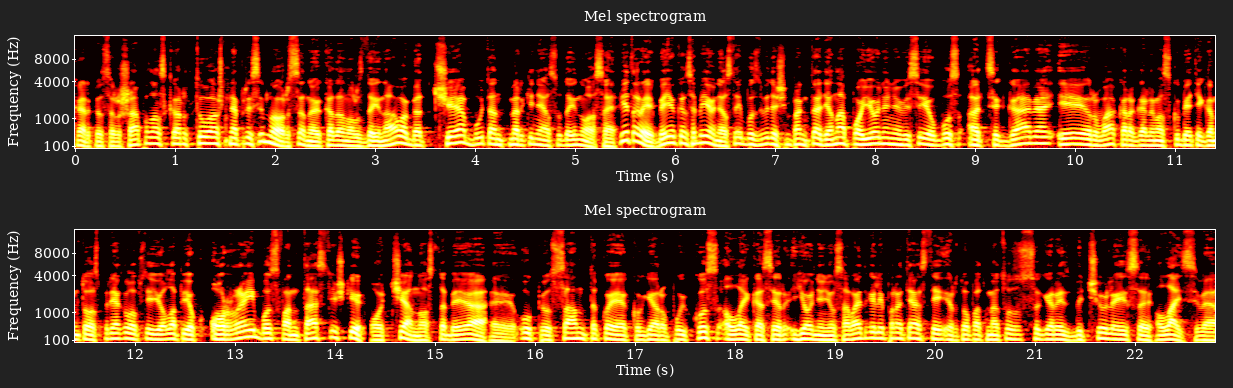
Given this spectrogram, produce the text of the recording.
Karpis ir Šapalas kartu, aš neprisimenu, ar scenoje kada nors dainavo, bet čia būtent merkinėje sudainuose. Vytarai, be jokios abejonės, tai bus 25 diena, po joninių visi jau bus atsigavę ir vakarą galima skubėti į gamtos prieglobstį, jo lab, jog orai bus fantastiški, o čia nuostabioje e, upių santakoje, ko gero puikus laikas ir joninių savaitgalį pratesti ir tuo pat metu su gerais bičiuliais e, laisvę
